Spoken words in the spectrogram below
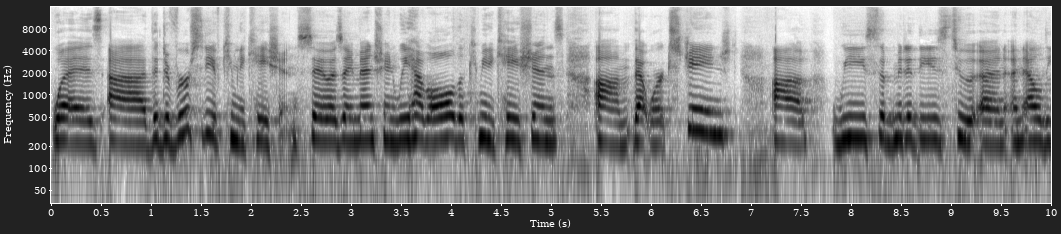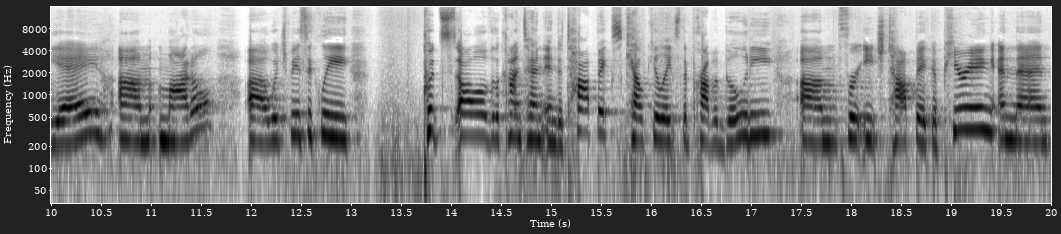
was uh, the diversity of communication. So as I mentioned, we have all the communications um, that were exchanged. Uh, we submitted these to an, an LDA um, model, uh, which basically puts all of the content into topics, calculates the probability um, for each topic appearing, and then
